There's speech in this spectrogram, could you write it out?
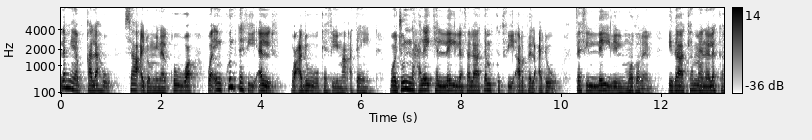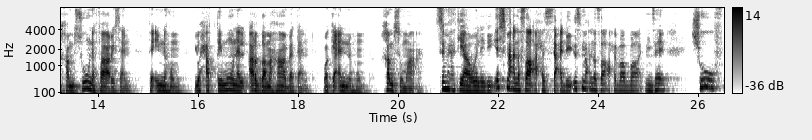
لم يبق له ساعد من القوة وإن كنت في ألف وعدوك في مائتين. وجن عليك الليل فلا تمكث في أرض العدو ففي الليل المظلم. إذا كمن لك خمسون فارسا فإنهم يحطمون الأرض مهابة وكأنهم خمس ماء. سمعت يا ولدي اسمع نصائح السعدي اسمع نصائح باباي إنزين شوف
